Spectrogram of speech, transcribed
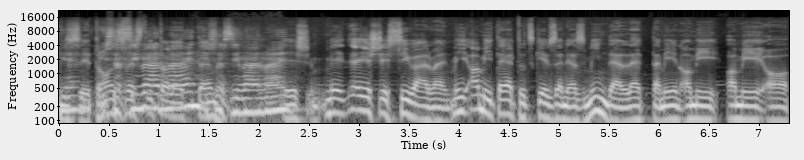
izé, és a szivárvány, lettem, és a szivárvány. És, és, és szivárvány. Mi, amit el tudsz képzelni, az minden lettem én, ami, ami a,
